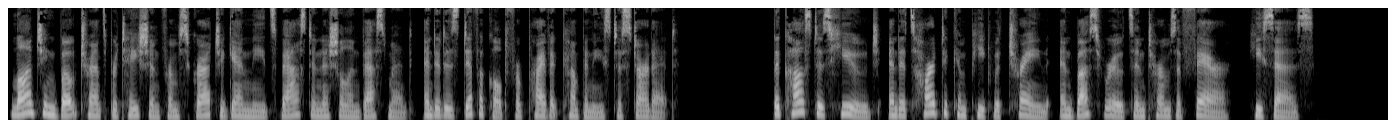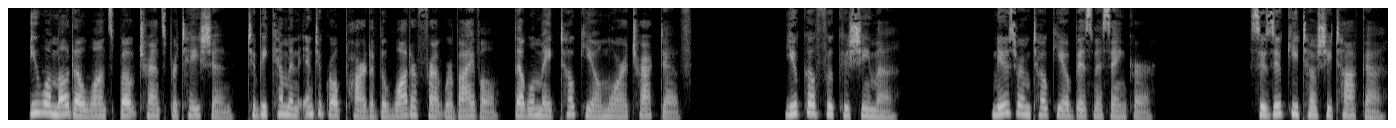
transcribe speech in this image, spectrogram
Launching boat transportation from scratch again needs vast initial investment and it is difficult for private companies to start it. The cost is huge and it's hard to compete with train and bus routes in terms of fare, he says. Iwamoto wants boat transportation to become an integral part of the waterfront revival that will make Tokyo more attractive. Yuko Fukushima. Newsroom Tokyo Business Anchor. Suzuki Toshitaka.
